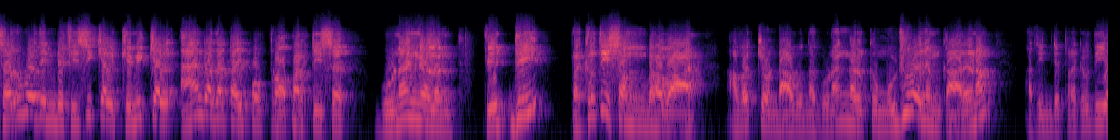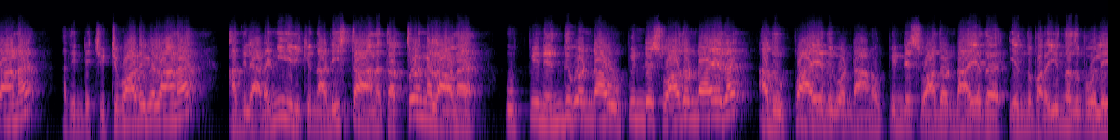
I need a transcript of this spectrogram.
സർവതിന്റെ physical chemical and other type of properties ഗുണങ്ങളും വിദ്ധി പ്രകൃതി സംഭവാൻ അവയ്ക്കുണ്ടാകുന്ന ഗുണങ്ങൾക്ക് മുഴുവനും കാരണം അതിന്റെ പ്രകൃതിയാണ് അതിന്റെ ചുറ്റുപാടുകളാണ് അതിലടങ്ങിയിരിക്കുന്ന അടിസ്ഥാന തത്വങ്ങളാണ്. ഉപ്പിന് എന്തുകൊണ്ടാ ഉപ്പിന്റെ സ്വാദുണ്ടായത് അത് ഉപ്പായത് കൊണ്ടാണ് ഉപ്പിന്റെ സ്വാദുണ്ടായത് എന്ന് പറയുന്നത് പോലെ.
